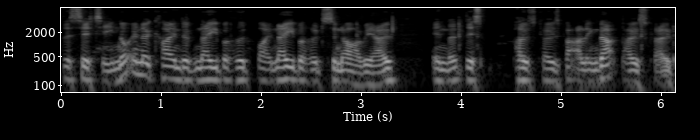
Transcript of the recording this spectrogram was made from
the city not in a kind of neighborhood by neighborhood scenario in that this postcode's battling that postcode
